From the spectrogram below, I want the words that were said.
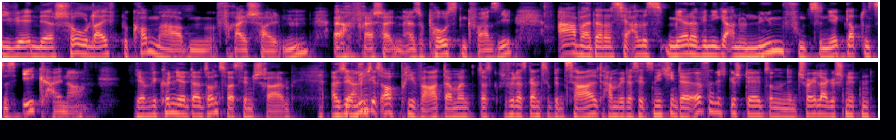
die wir in der Show live bekommen haben, freischalten. Ach, freischalten, also posten quasi. Aber da das ja alles mehr oder weniger anonym funktioniert, glaubt uns das eh keiner. Ja, wir können ja da sonst was hinschreiben. Also ja, der Link richtig. ist auch privat, da man das für das Ganze bezahlt, haben wir das jetzt nicht hinterher öffentlich gestellt, sondern den Trailer geschnitten.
